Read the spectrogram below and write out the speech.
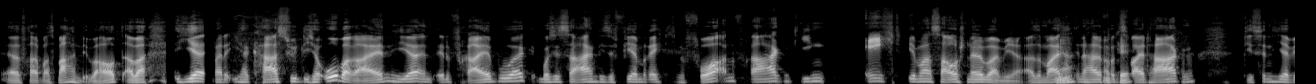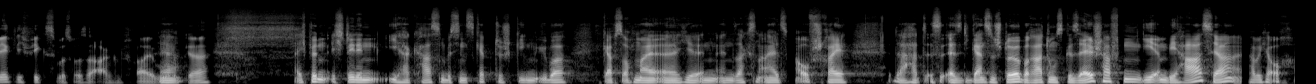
äh, fragt, was machen die überhaupt? Aber hier bei der IHK südlicher Oberrhein, hier in, in Freiburg, muss ich sagen, diese firmenrechtlichen Voranfragen gingen echt immer sauschnell bei mir. Also meistens ja? innerhalb okay. von zwei Tagen. Die sind hier wirklich fix, muss man sagen, in Freiburg. Ja. Ich bin, ich stehe den IHKs ein bisschen skeptisch gegenüber. Gab es auch mal äh, hier in, in Sachsen-Anhalt Aufschrei. Da hat es, also die ganzen Steuerberatungsgesellschaften, GmbHs, ja, habe ich auch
